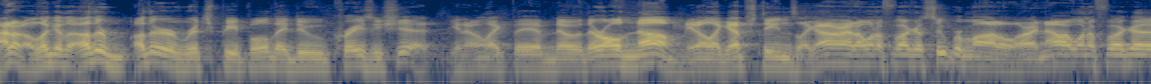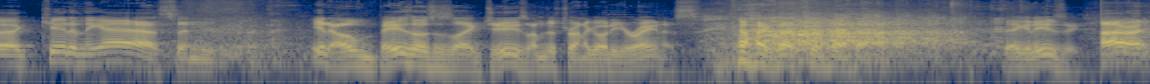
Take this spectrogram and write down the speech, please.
I don't know. Look at the other other rich people. They do crazy shit. You know, like they have no. They're all numb. You know, like Epstein's like, all right, I want to fuck a supermodel. All right, now I want to fuck a kid in the ass. And you know, Bezos is like, geez, I'm just trying to go to Uranus. Take it easy. All right,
